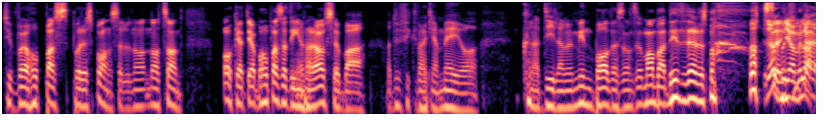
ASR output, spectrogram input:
typ vad jag hoppas på respons eller nå, något sånt. Och att jag bara hoppas att ingen hör av sig och bara, att du fick verkligen mig att kunna deala med min. Och så man bara, det är inte den responsen jag you vill ha.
